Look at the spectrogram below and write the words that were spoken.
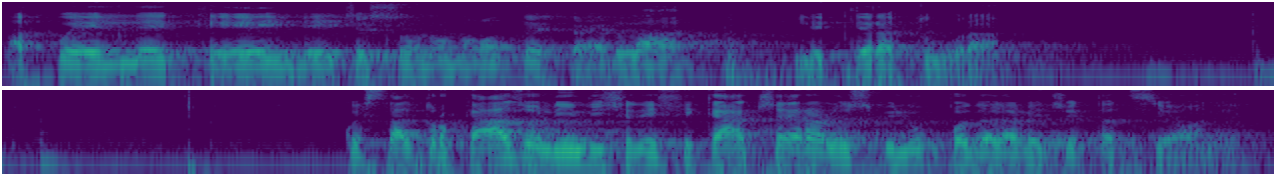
a quelle che invece sono note per la letteratura. Quest'altro caso l'indice di efficacia era lo sviluppo della vegetazione.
